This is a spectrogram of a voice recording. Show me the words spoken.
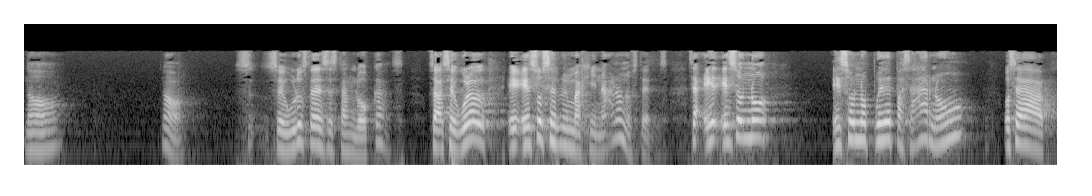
no, no, seguro ustedes están locas. O sea, seguro eh, eso se lo imaginaron ustedes. O sea, e, eso no, eso no puede pasar, ¿no? O sea,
